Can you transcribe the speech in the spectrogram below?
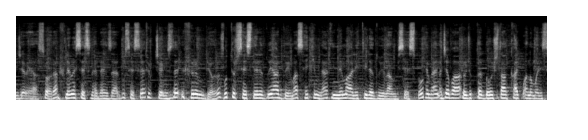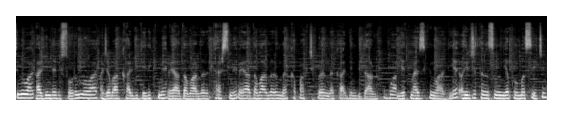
önce veya sonra üfleme sesine benzer bu sese Türkçemizde üfürüm diyoruz. Bu tür sesleri duyar duymaz hekimler dinleme aletiyle duyulan bir ses bu. Hemen acaba çocukta doğuştan kalp anomalisi mi var? Kalbinde bir sorun mu var? Acaba kalbi delik mi veya damarları ters mi veya damarlarında kapakçıklarında kalbin bir darlık mı var? Yetmezlik mi var diye ayırıcı tanısının yapılması için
